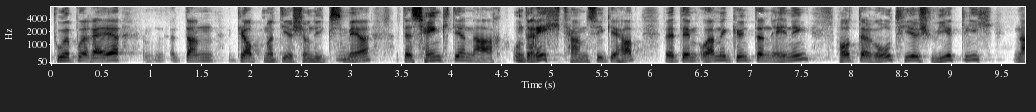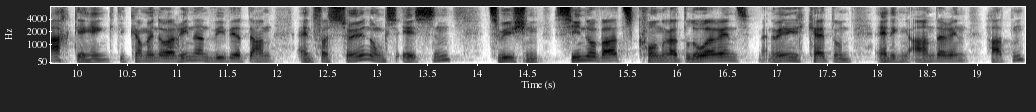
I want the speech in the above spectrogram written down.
Purpurreiher, dann glaubt man dir schon nichts mhm. mehr. Das hängt dir nach. Und recht haben sie gehabt, weil dem armen Günther Nenning hat der Rothirsch wirklich nachgehängt. Ich kann mich noch erinnern, wie wir dann ein Versöhnungsessen zwischen Sinowatz, Konrad Lorenz, meiner Wenigkeit und einigen anderen hatten,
